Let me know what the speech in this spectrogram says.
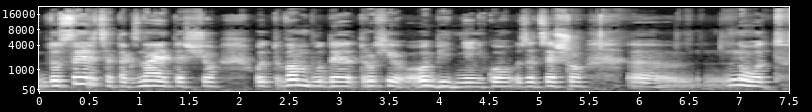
до серця, так знаєте, що от вам буде трохи обідненько за це, що е, ну от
